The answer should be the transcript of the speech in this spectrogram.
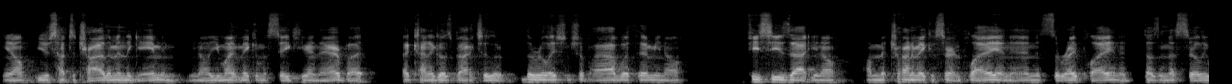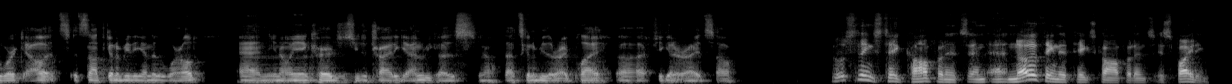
you know you just have to try them in the game and you know you might make a mistake here and there but that kind of goes back to the, the relationship i have with him you know if he sees that you know i'm trying to make a certain play and, and it's the right play and it doesn't necessarily work out it's it's not going to be the end of the world and you know he encourages you to try it again because you know that's going to be the right play uh, if you get it right so those things take confidence. And another thing that takes confidence is fighting.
